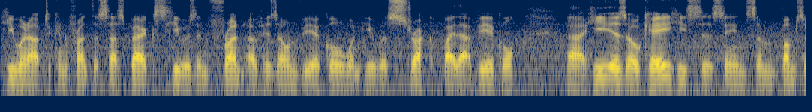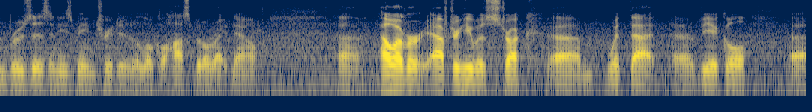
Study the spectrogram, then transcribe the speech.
he went out to confront the suspects. He was in front of his own vehicle when he was struck by that vehicle. Uh, he is okay. He's sustained some bumps and bruises and he's being treated at a local hospital right now. Uh, however, after he was struck um, with that uh, vehicle, uh,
